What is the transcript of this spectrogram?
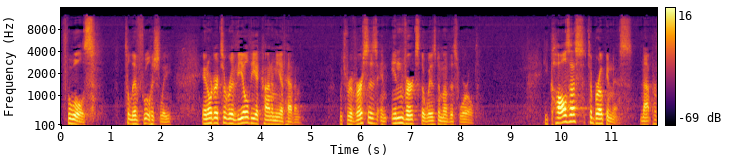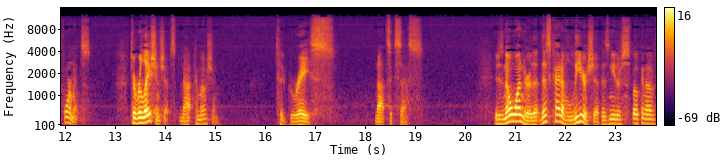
fools to live foolishly in order to reveal the economy of heaven, which reverses and inverts the wisdom of this world. He calls us to brokenness, not performance, to relationships, not commotion, to grace, not success. It is no wonder that this kind of leadership is neither spoken of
